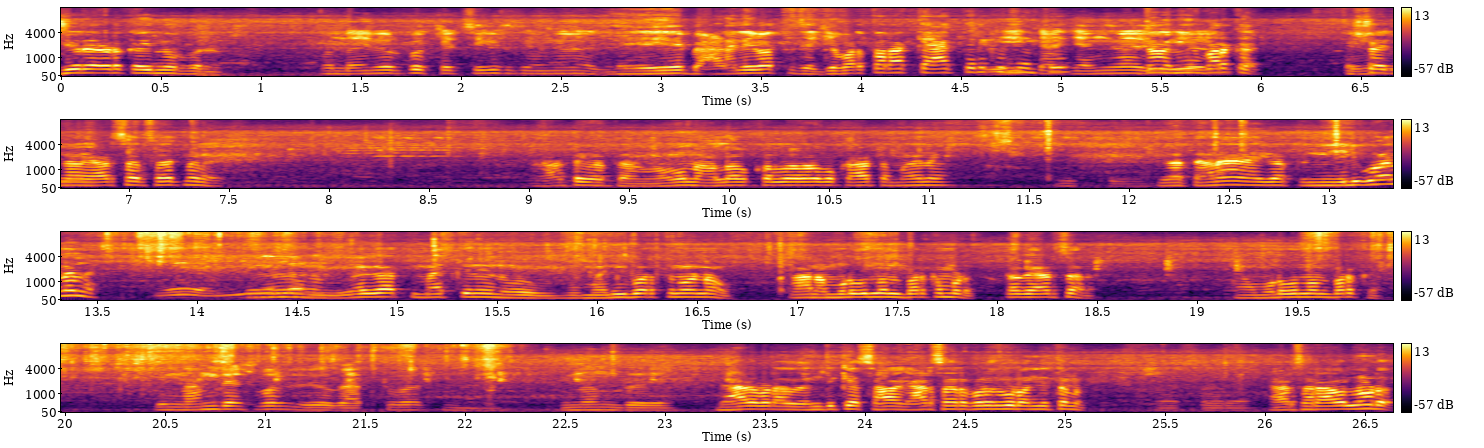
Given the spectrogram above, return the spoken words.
ಜೀರೋ ಎರಡಕ್ಕೆ ಐನೂರು ಬರ್ರಿ ಒಂದು ಐನೂರು ರೂಪಾಯಿ ಖರ್ಚಿಗೆ ಏ ಬ್ಯಾಡಲಿ ಇವತ್ತು ಜಗ್ಗಿ ಬರ್ತಾರ ಅಕ್ಕ ಹಾಕ್ತೀರಿ ನೀವು ಕಾಕಿ ಎಷ್ಟು ನೀನು ಬರ್ಕ. ಎಷ್ಟಾಯ್ತು ನಾವು ಎರಡು ಸಾವಿರ ಸಾಕು ನನಗೆ ಆಟ ಇವತ್ತು ಅವ್ನು ನಾಲ್ಕು ಕಲರ್ ಆಗ್ಬೇಕು ಆಟ ಮನೆ ಇವತ್ತು ಅಣ್ಣ ಇವತ್ತು ನೀ ಇಲ್ಲಿಗೆ ಹೋಗಲ್ಲ ಇವತ್ತು ಮತ್ತೆ ನೀನು ಮನೆಗೆ ಬರ್ತೀನಿ ನೋಡಿ ನಾವು. ಆ ನಮ್ಮ ಹುಡುಗನೊಂದು ಬರ್ಕೊಂಬಿಡು. ತಗೋ ಎರಡು ಸಾವಿರ. ನಮ್ಮ ಹುಡುಗನೊಂದು ಬರ್ಕ. ಈಗ ನಂದು ಎಷ್ಟು ಬರ್ತದೆ ಇವಾಗ ಹತ್ತು ಬರ್ತದೆ ಇನ್ನೊಂದು ಬೇಡ ಬೇಡ ಅದು ಅಂದಕ್ಕೆ ಸಾ ಎರಡು ಸಾವಿರ ಬರ್ಸ್ಬಿಡು ಅಂದಿತ್ತ ಮತ್ತೆ ಎರಡು ಸಾವಿರ. ಆಗಲ್ಲ ನೋಡು.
